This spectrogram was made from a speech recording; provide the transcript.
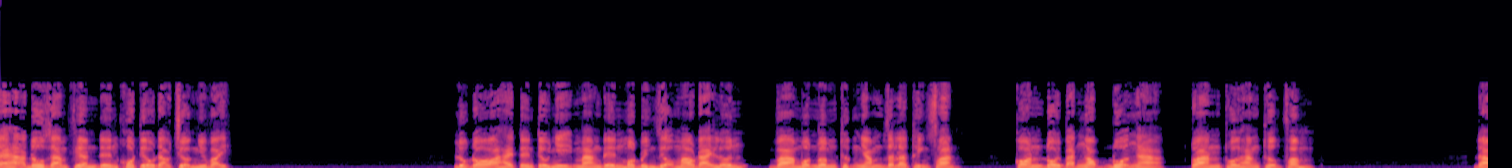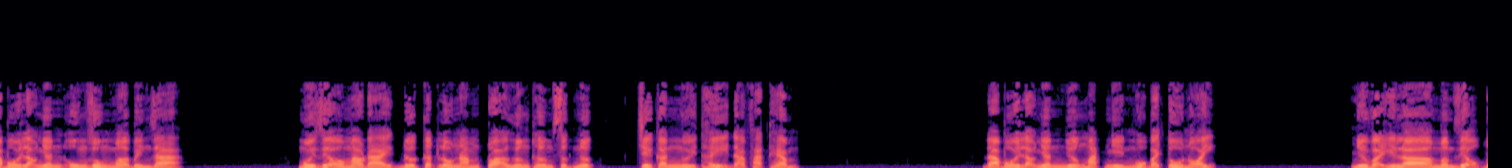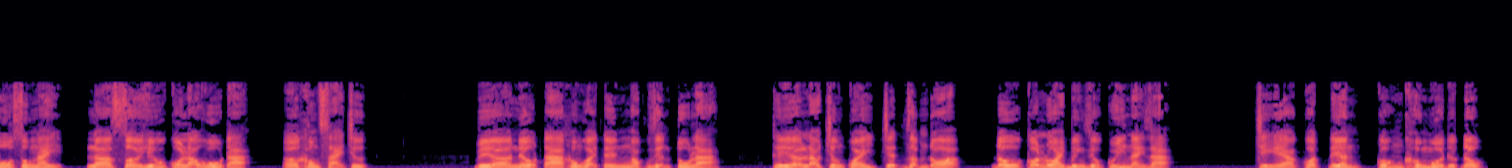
tại hạ đâu dám phiền đến khổ tiểu đạo trưởng như vậy. Lúc đó hai tên tiểu nhị mang đến một bình rượu mao đài lớn và một mâm thức nhắm rất là thịnh soạn. Còn đổi bát ngọc đũa ngà toàn thuộc hàng thượng phẩm. Đà bối lão nhân ung dung mở bình ra. Mùi rượu mao đài được cất lâu năm tỏa hương thơm sực nức, chỉ cần ngửi thấy đã phát thèm. Đà bối lão nhân nhướng mắt nhìn ngũ bách tu nói. Như vậy là mâm rượu bổ sung này là sở hữu của lão gù ta. Ờ, không sai chứ. Vì uh, nếu ta không gọi tên Ngọc Diện Tu La, thì uh, lão trường quầy chết dẫm đó, đâu có loài bình rượu quý này ra. Chị e có tiền cũng không mua được đâu.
